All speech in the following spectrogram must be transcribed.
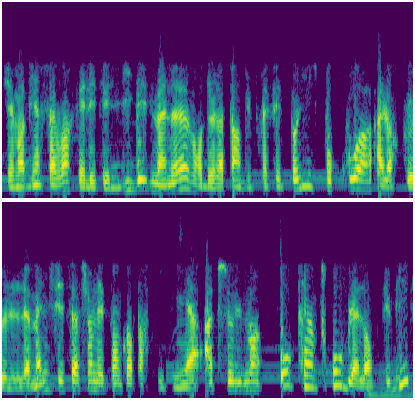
J'aimerais bien savoir quelle était l'idée de manœuvre de la part du préfet de police. Pourquoi, alors que la manifestation n'est pas encore partie, qu'il n'y a absolument aucun trouble à l'ordre public,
